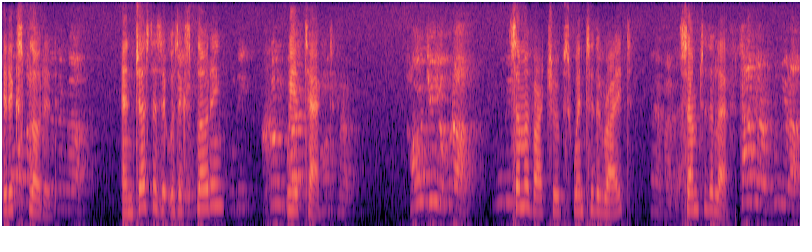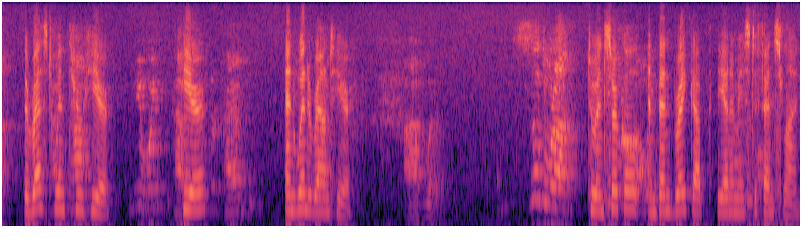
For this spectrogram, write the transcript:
It exploded. And just as it was exploding, we attacked. Some of our troops went to the right, some to the left. The rest went through here, here, and went around here to encircle and then break up the enemy's defense line.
